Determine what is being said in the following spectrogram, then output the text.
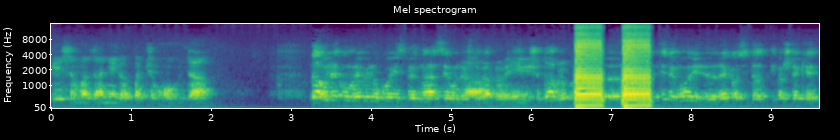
pjesama za njega pa ćemo da Da, u nekom vremenu koje je ispred nas, evo nešto Je. i više. Dobro. E, Tine moj, e, rekao si da imaš neke e,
